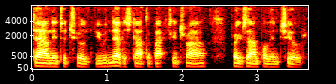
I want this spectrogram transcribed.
down into children. You would never start a vaccine trial, for example, in children.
